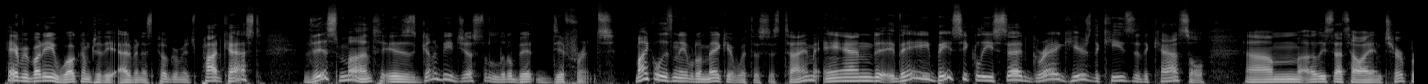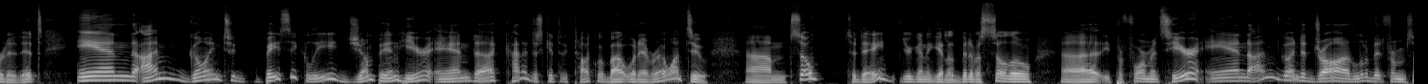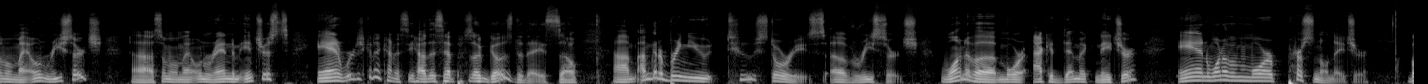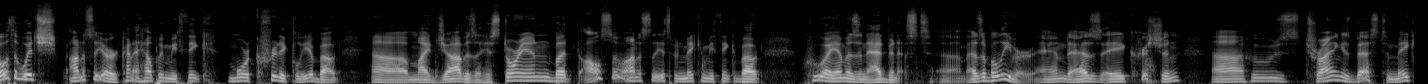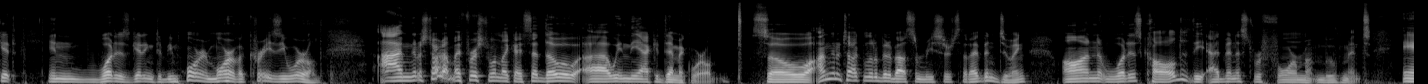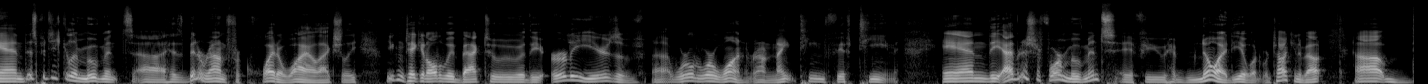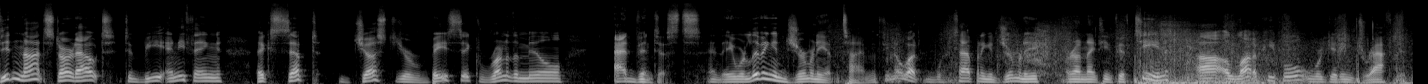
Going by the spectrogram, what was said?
Hey, everybody, welcome to the Adventist Pilgrimage Podcast. This month is going to be just a little bit different. Michael isn't able to make it with us this time, and they basically said, Greg, here's the keys to the castle. Um, at least that's how I interpreted it. And I'm going to basically jump in here and uh, kind of just get to talk about whatever I want to. Um, so today. You're going to get a bit of a solo uh, performance here, and I'm going to draw a little bit from some of my own research, uh, some of my own random interests, and we're just going to kind of see how this episode goes today. So, um, I'm going to bring you two stories of research one of a more academic nature, and one of a more personal nature both of which honestly are kind of helping me think more critically about uh, my job as a historian, but also honestly, it's been making me think about who I am as an Adventist, um, as a believer, and as a Christian uh, who's trying his best to make it in what is getting to be more and more of a crazy world. I'm going to start out my first one, like I said, though, uh, in the academic world. So I'm going to talk a little bit about some research that I've been doing on what is called the Adventist Reform Movement. And this particular movement uh, has been around for quite a while, actually. You can take it all the way back to the early years of uh, World War I, around 1915. And the Adventist Reform movement, if you have no idea what we're talking about, uh, did not start out to be anything except just your basic run of the mill Adventists, and they were living in Germany at the time. If you know what was happening in Germany around 1915, uh, a lot of people were getting drafted.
